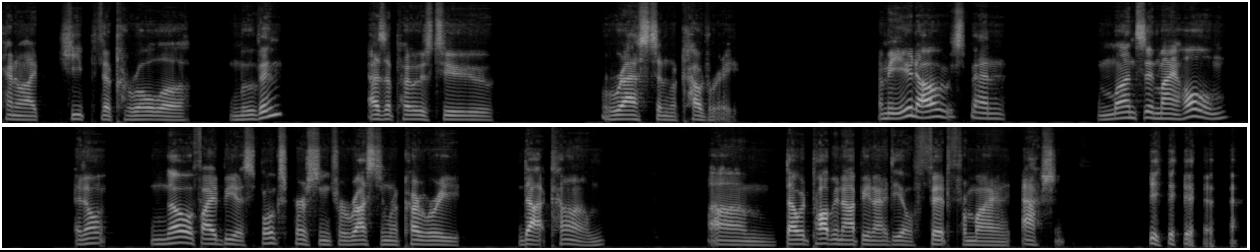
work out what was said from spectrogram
kind of like keep the Corolla moving as opposed to rest and recovery. I mean, you know, spend months in my home. I don't know if I'd be a spokesperson for rest and recovery.com. Um, that would probably not be an ideal fit for my action.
